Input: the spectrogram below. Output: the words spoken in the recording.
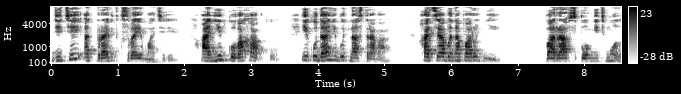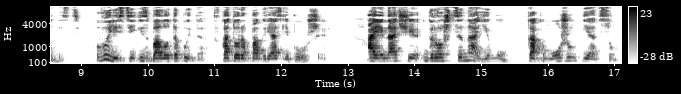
Детей отправит к своей матери, а Нинку в охапку и куда-нибудь на острова. Хотя бы на пару дней. Пора вспомнить молодость, вылезти из болота быта, в котором погрязли по уши. А иначе грош цена ему, как мужу и отцу.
